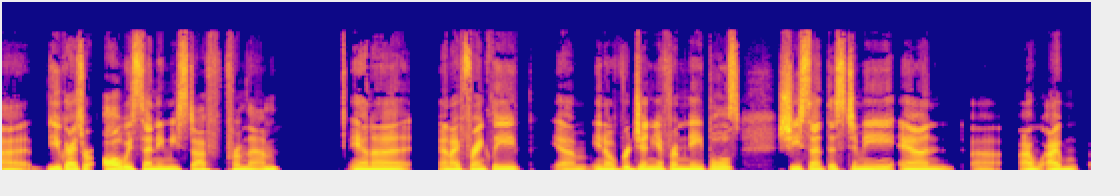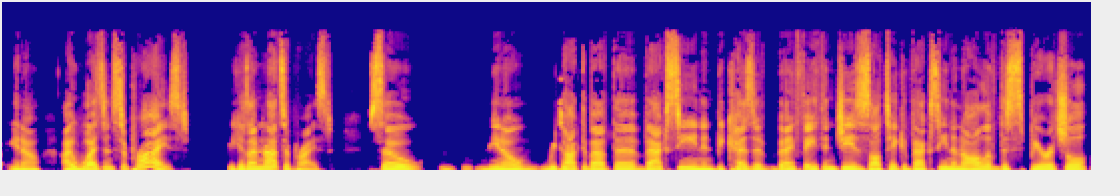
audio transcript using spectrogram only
uh, you guys are always sending me stuff from them. And, uh, and I frankly, um, you know, Virginia from Naples, she sent this to me and, uh, I, I'm, you know, I wasn't surprised because I'm not surprised. So, you know, we talked about the vaccine and because of my faith in Jesus, I'll take a vaccine and all of the spiritual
